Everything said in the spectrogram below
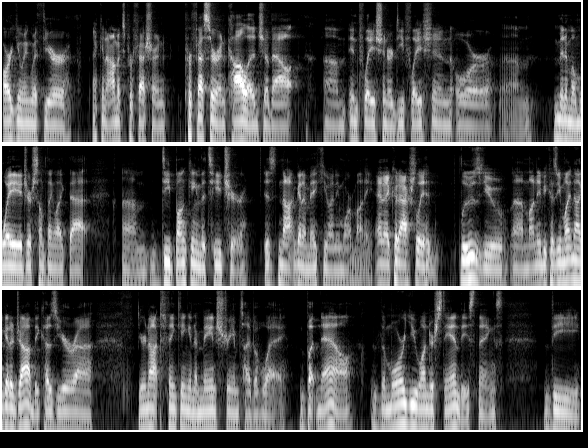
arguing with your economics professor in, professor in college about um, inflation or deflation or um, minimum wage or something like that. Um, debunking the teacher is not going to make you any more money, and it could actually lose you uh, money because you might not get a job because you're uh, you're not thinking in a mainstream type of way. But now, the more you understand these things, the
